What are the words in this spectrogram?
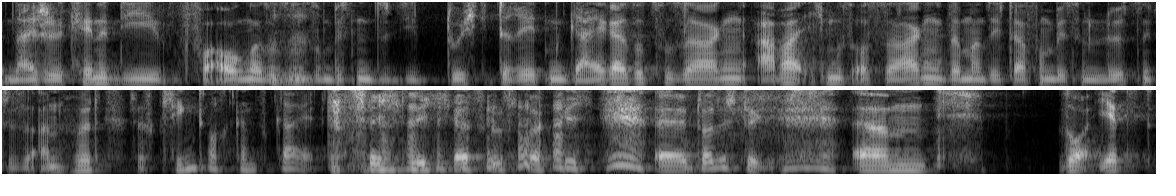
Nigel Kennedy vor Augen, also mhm. so, so ein bisschen die durchgedrehten Geiger sozusagen. Aber ich muss auch sagen, wenn man sich davon ein bisschen löst und sich das anhört, das klingt auch ganz geil tatsächlich. Das ist wirklich äh, tolles Stück. Ähm, so, jetzt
